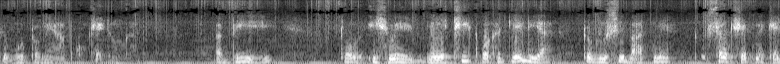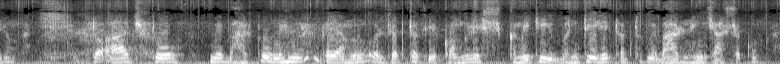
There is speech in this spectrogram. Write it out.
कि वो तो मैं आपको कह दूँगा अभी तो इसमें मैंने ठीक वक्त ले लिया तो दूसरी बात में संक्षेप में कह लूँगा तो आज तो मैं बाहर तो नहीं गया हूँ, और जब तक ये कांग्रेस कमेटी बनती है, तब तक मैं बाहर नहीं जा सकूँगा।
